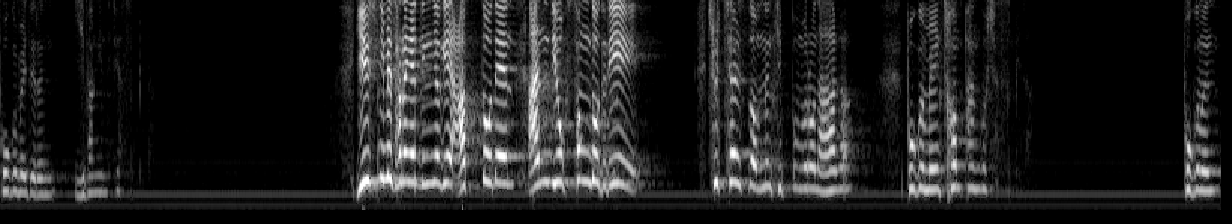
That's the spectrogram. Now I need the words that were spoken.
복음을 들은 이방인들이었습니다. 예수님의 사랑의 능력에 압도된 안디옥 성도들이 주체할 수 없는 기쁨으로 나아가 복음을 전파한 것이었습니다. 복음은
